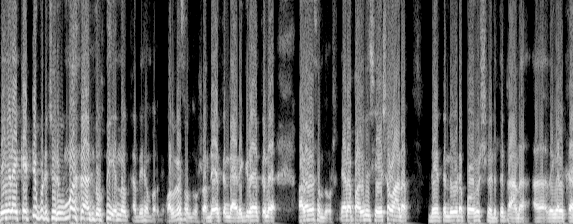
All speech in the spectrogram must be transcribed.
നിങ്ങളെ കെട്ടിപ്പിടിച്ചൊരു ഉമ്മ തരാൻ തോന്നി എന്നൊക്കെ അദ്ദേഹം പറഞ്ഞു. വളരെ സന്തോഷം. അദ്ദേഹത്തിന്റെ അനുഗ്രഹത്തിന് വളരെ സന്തോഷം. ഞാൻ അപ്പൊ അതിന് ശേഷമാണ് അദ്ദേഹത്തിന്റെ കൂടെ പെർമിഷൻ എടുത്തിട്ടാണ് നിങ്ങൾക്ക്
